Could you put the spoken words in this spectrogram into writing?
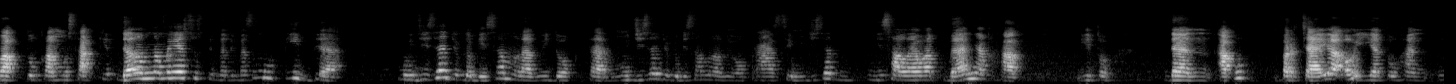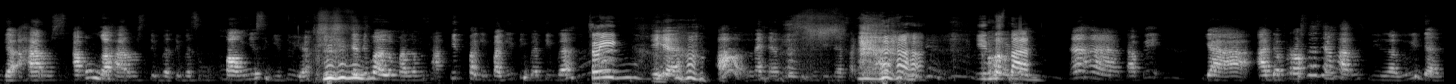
waktu kamu sakit dalam nama Yesus tiba-tiba sembuh? Tidak. Mujizat juga bisa melalui dokter mujizat juga bisa melalui operasi mujizat bisa lewat banyak hal gitu. Dan aku percaya oh iya Tuhan nggak harus aku nggak harus tiba-tiba maunya segitu ya. Jadi malam-malam sakit pagi-pagi tiba-tiba Celing. iya. Oh leher sudah tidak sakit Instan. Nah, tapi ya ada proses yang harus dilalui dan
